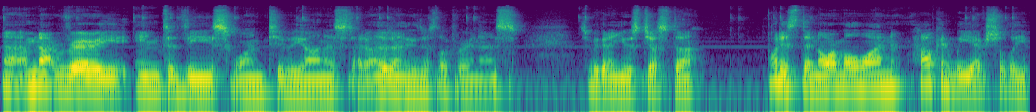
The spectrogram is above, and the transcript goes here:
Uh, I'm not very into these one, to be honest. I don't, I don't think these look very nice. So we're going to use just the, what is the normal one? How can we actually,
